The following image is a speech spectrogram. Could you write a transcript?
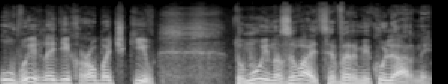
у вигляді хробачків тому і називається вермікулярний.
